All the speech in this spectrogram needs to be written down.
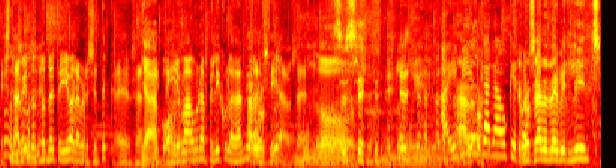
Está viendo dónde te lleva la verseteca, ¿eh? O sea, Ya, te, lleva a una película de Andy García. O sea, Mundo, Sí, sí. mundo muy. Ahí Ah, el karaoke. que por- no sea de David Lynch.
